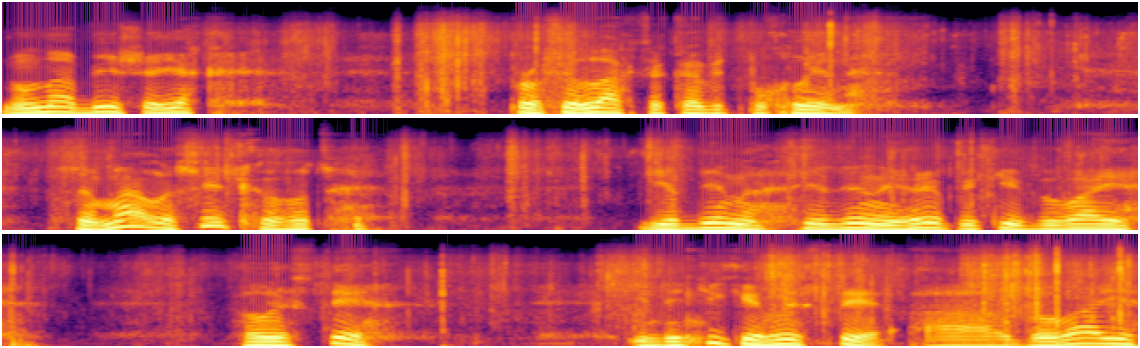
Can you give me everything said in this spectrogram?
Ну, вона більше як профілактика від пухлини. Сама лисичка, от єдина, єдиний гриб, який вбиває глисти. І не тільки глисти, а вбиває,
